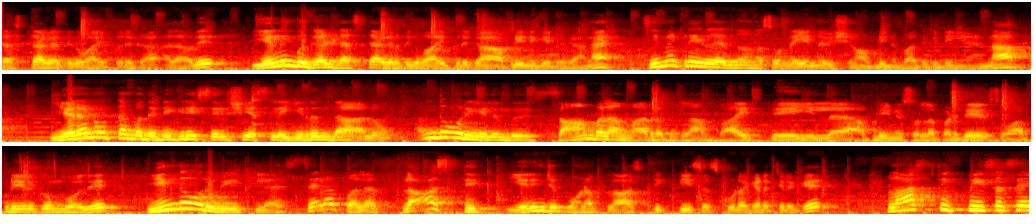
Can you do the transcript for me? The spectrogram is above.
டஸ்ட் ஆகிறதுக்கு வாய்ப்பு இருக்கா? அதாவது எலும்புகள் டஸ்ட் ஆகிறதுக்கு வாய்ப்பு இருக்கா? அப்படின்னு கேட்டிருக்காங்க. சிமெட்ரியில் இருந்தவங்க சொன்ன என்ன விஷயம் அப்படின்னு பார்த்துக்கிட்டிங்கன்னா இரநூத்தம்பது டிகிரி செல்சியஸில் இருந்தாலும் அந்த ஒரு எலும்பு சாம்பலாக மாறுறதுக்கெலாம் வாய்ப்பே இல்லை அப்படின்னு சொல்லப்படுது. ஸோ அப்படி இருக்கும்போது இந்த ஒரு வீட்டில் சில பல பிளாஸ்டிக் எரிஞ்சு போன பிளாஸ்டிக் பீசஸ் கூட கிடச்சிருக்கு. பிளாஸ்டிக் பீசஸே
